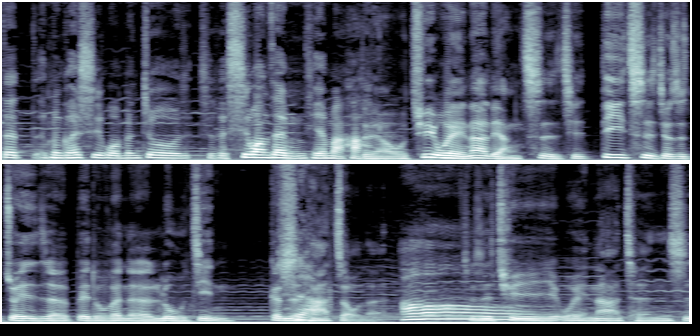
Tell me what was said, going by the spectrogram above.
但没关系，我们就这个希望在明天嘛，哈。对啊，我去维也纳两次，其实第一次就是追着贝多芬的路径跟着他走了，哦，就是去维也纳城市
